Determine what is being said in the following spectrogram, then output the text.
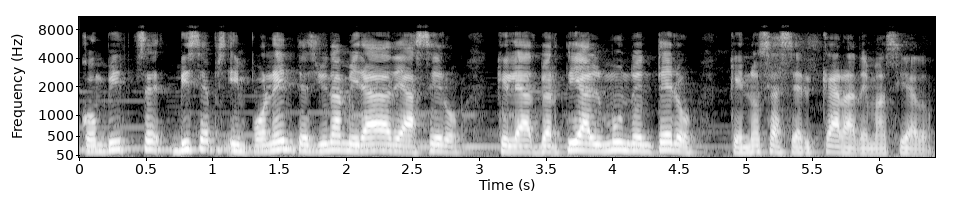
con bíceps imponentes y una mirada de acero que le advertía al mundo entero que no se acercara demasiado.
